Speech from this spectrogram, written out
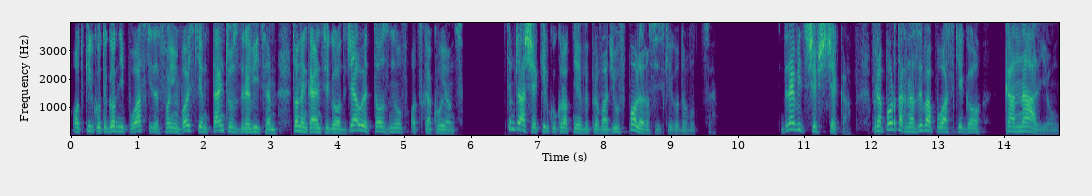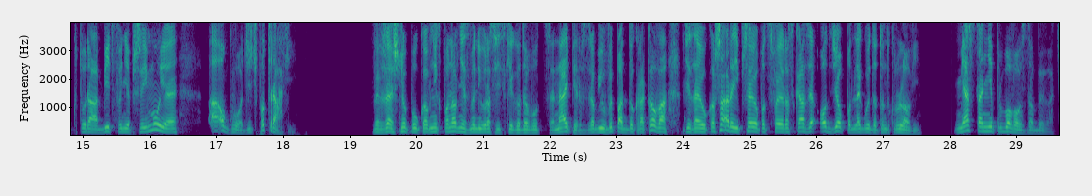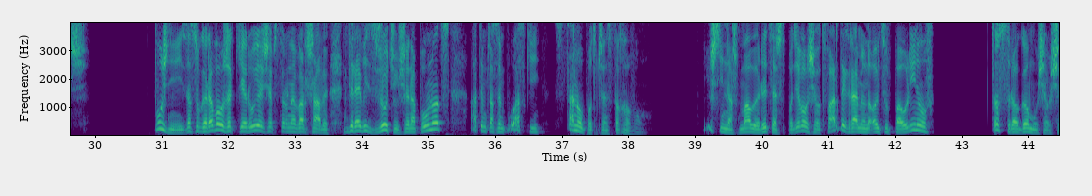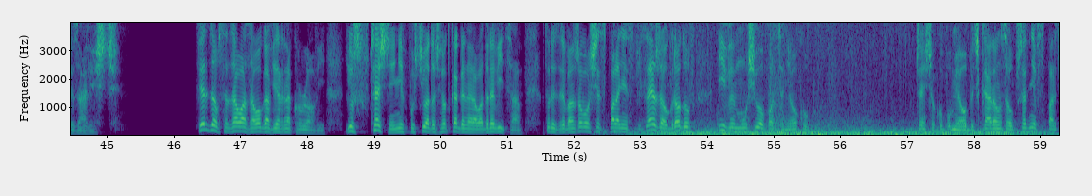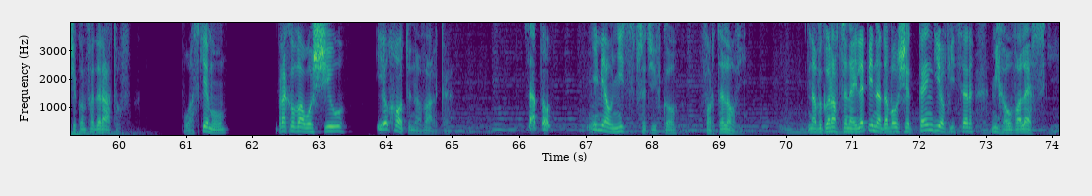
Od kilku tygodni Pułaski ze swoim wojskiem tańczył z Drewicem, to nękając jego oddziały, to znów odskakując. W tym czasie kilkukrotnie wyprowadził w pole rosyjskiego dowódcę. Drewic się wścieka. W raportach nazywa Pułaskiego kanalią, która bitwy nie przyjmuje, a ogłodzić potrafi. We wrześniu pułkownik ponownie zmylił rosyjskiego dowódcę. Najpierw zrobił wypad do Krakowa, gdzie zajął koszary i przejął pod swoje rozkazy oddział podległy dotąd królowi. Miasta nie próbował zdobywać. Później zasugerował, że kieruje się w stronę Warszawy. Drewis zrzucił się na północ, a tymczasem Płaski stanął pod Częstochową. Jeśli nasz mały rycerz spodziewał się otwartych ramion ojców Paulinów, to srogo musiał się zawieść. Twierdzę obsadzała załoga wierna królowi. Już wcześniej nie wpuściła do środka generała Drewica, który zrewanżował się spaleniem spichlerzy, ogrodów i wymusił opłacenie okupu. Część okupu miało być karą za uprzednie wsparcie konfederatów. Płaskiemu brakowało sił i ochoty na walkę. Za to nie miał nic przeciwko Fortelowi. Na wykonawcę najlepiej nadawał się tęgi oficer Michał Walewski.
